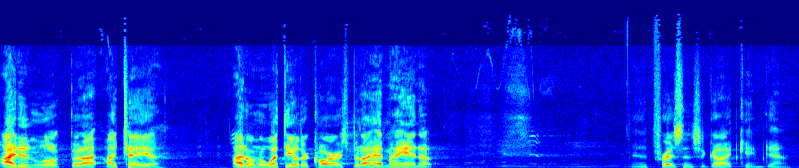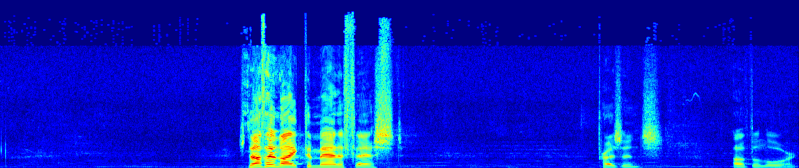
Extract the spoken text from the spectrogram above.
I didn't look, but I, I tell you, I don't know what the other cars, but I had my hand up. And the presence of God came down. It's nothing like the manifest presence of the Lord.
